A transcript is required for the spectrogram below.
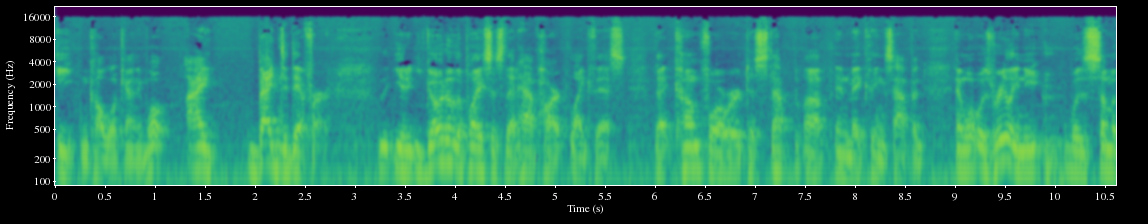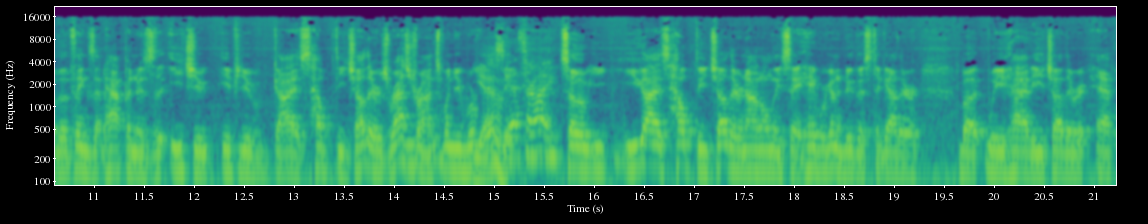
eat in Caldwell County." Well, I beg to differ. You, you go to the places that have heart like this, that come forward to step up and make things happen. And what was really neat was some of the things that happened is that each you, if you guys helped each other as restaurants when you were Yeah. busy. That's right. So y- you guys helped each other not only say, "Hey, we're going to do this together," but we had each other at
